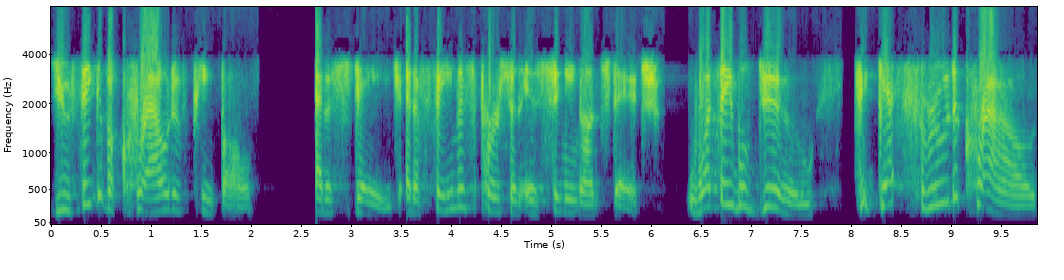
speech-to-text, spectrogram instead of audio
You think of a crowd of people at a stage, and a famous person is singing on stage. What they will do to get through the crowd,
